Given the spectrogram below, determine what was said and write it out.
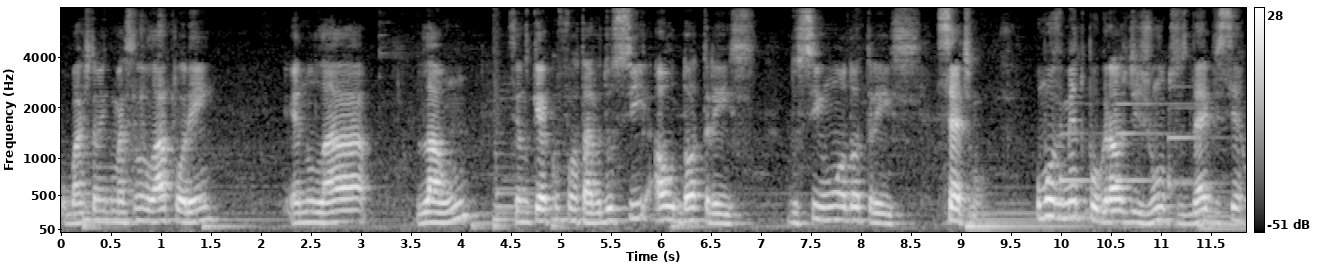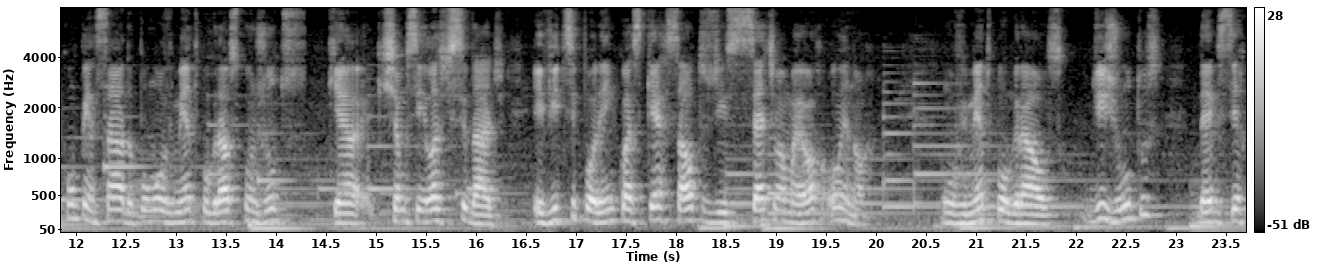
o baixo também começa no Lá, porém é no Lá, Lá 1, sendo que é confortável do Si ao Dó 3, do Si 1 ao Dó 3. Sétimo, o movimento por graus disjuntos deve ser compensado por movimento por graus conjuntos, que, é, que chama-se elasticidade. Evite-se, porém, quaisquer saltos de sétima maior ou menor. O movimento por graus disjuntos deve ser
